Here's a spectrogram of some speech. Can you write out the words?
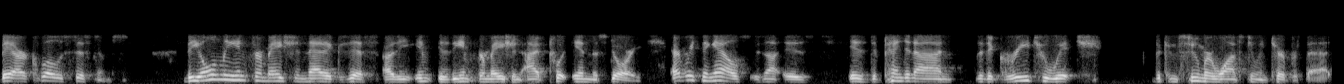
they are closed systems the only information that exists are the is the information I put in the story. Everything else is not is is dependent on the degree to which the consumer wants to interpret that.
